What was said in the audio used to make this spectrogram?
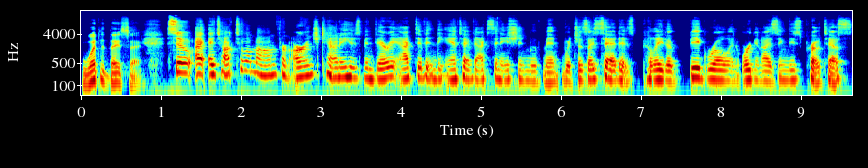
What did they say? So I, I, talked to a mom from Orange County who's been very active in the anti-vaccination movement, which, as I said, has played a big role in organizing these protests.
